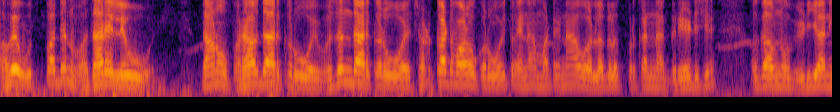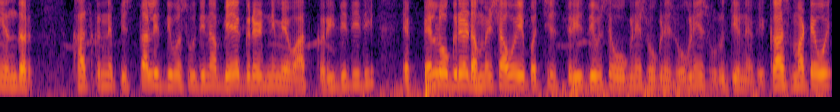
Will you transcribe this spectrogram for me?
હવે ઉત્પાદન વધારે લેવું હોય દાણો ભરાવદાર કરવો હોય, વજનદાર કરવો હોય છડકાટવાળો કરવો હોય, તો એના માટેના અલગ અલગ પ્રકારના ગ્રેડ છે. અગાઉનો વિડિયાની અંદર, ખાસ કરીને પિસ્તાલીસ દિવસ સુધીના બે ગ્રેડની મેં વાત કરી દીધી હતી. એક પહેલો ગ્રેડ હંમેશા હોય, પચીસ ત્રીસ દિવસે ઓગણીસ ઓગણીસ ઓગણીસ, વૃદ્ધિ અને વિકાસ માટે હોય.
